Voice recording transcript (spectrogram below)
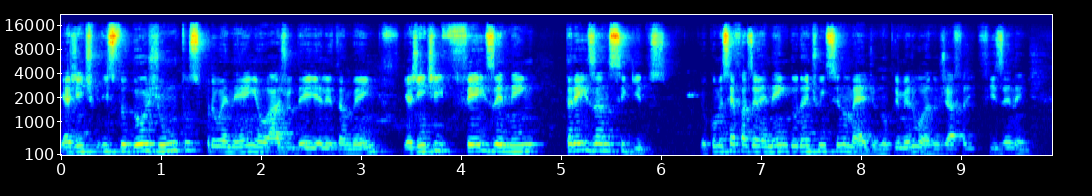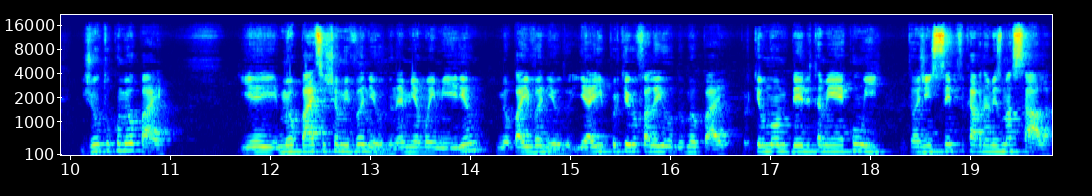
E a gente estudou juntos para o Enem, eu ajudei ele também. E a gente fez Enem três anos seguidos. Eu comecei a fazer o Enem durante o ensino médio, no primeiro ano já fiz Enem, junto com meu pai. E aí, meu pai se chama Ivanildo, né? Minha mãe Miriam, meu pai Ivanildo. E aí, por que eu falei do meu pai? Porque o nome dele também é com I. Então a gente sempre ficava na mesma sala.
